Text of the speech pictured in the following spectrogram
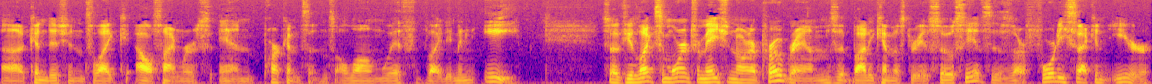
uh, conditions like Alzheimer's and Parkinson's, along with vitamin E. So, if you'd like some more information on our programs at Body Chemistry Associates, this is our 42nd year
